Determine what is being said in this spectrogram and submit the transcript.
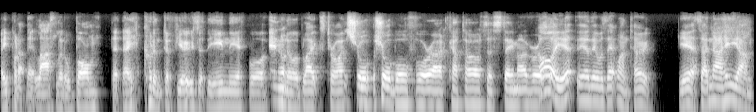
he put up that last little bomb that they couldn't defuse at the end there for And- Noah Blake's try. Short short ball for uh, Katoa to steam over. Oh yeah, yeah, there was that one too. Yeah, so no, he um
